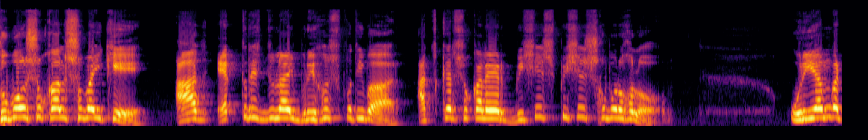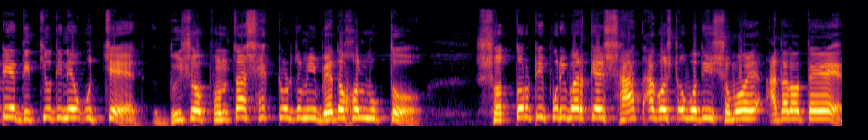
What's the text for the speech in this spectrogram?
শুভ সকাল সবাইকে। আজ একত্রিশ জুলাই বৃহস্পতিবার। আজকের সকালের বিশেষ বিশেষ খবর হলো, উরিয়ামঘাটে দ্বিতীয় দিনে উচ্ছেদ, দুইশো পঞ্চাশ হেক্টর জমি বেদখল মুক্ত সত্তরটি পরিবারকে সাত আগস্ট অবধি সময় আদালতের।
